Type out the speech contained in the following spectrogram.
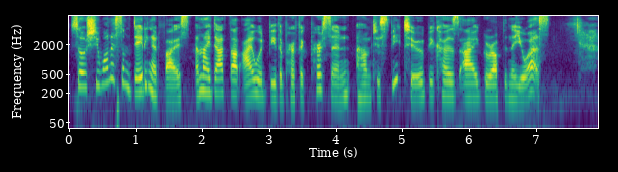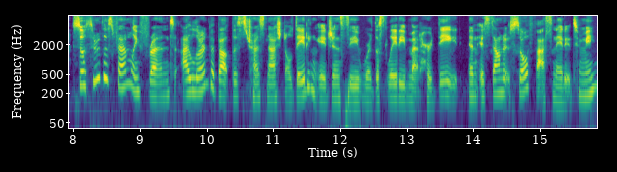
So, she wanted some dating advice, and my dad thought I would be the perfect person um, to speak to because I grew up in the US. So, through this family friend, I learned about this transnational dating agency where this lady met her date, and it sounded so fascinating to me.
